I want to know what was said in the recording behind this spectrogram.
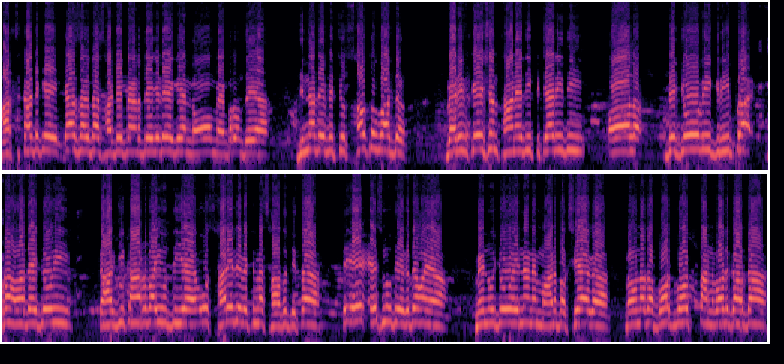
ਹੱਥ ਕੱਢ ਕੇ ਕਹਿ ਸਕਦਾ, ਸਾਡੇ ਪਿੰਡ ਦੇ ਜਿਹੜੇ ਹੈਗੇ ਆ 9 ਮੈਂਬਰ ਹੁੰਦੇ ਆ, ਜਿਨ੍ਹਾਂ ਦੇ ਵਿੱਚੋਂ ਸਭ ਤੋਂ ਵੱਧ ਵੈਰੀਫਿਕੇਸ਼ਨ ਥਾਣੇ ਦੀ ਕਚਹਿਰੀ ਦੀ ਔਲ ਦੇ ਜੋ ਵੀ ਗਰੀਬ ਭਰਾਵਾਂ ਦੇ ਜੋ ਵੀ ਕਾਗਜ਼ੀ ਕਾਰਵਾਈ ਹੁੰਦੀ ਹੈ, ਉਹ ਸਾਰੇ ਦੇ ਵਿੱਚ ਮੈਂ ਸਾਥ ਦਿੱਤਾ ਤੇ ਇਹ ਇਸ ਨੂੰ ਦੇਖਦੇ ਹੋਇਆ ਮੈਨੂੰ ਜੋ ਇਹਨਾਂ ਨੇ ਮਾਣ ਬਖਸ਼ਿਆ ਹੈਗਾ, ਮੈਂ ਉਹਨਾਂ ਦਾ ਬਹੁਤ ਬਹੁਤ ਧੰਨਵਾਦ ਕਰਦਾ।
